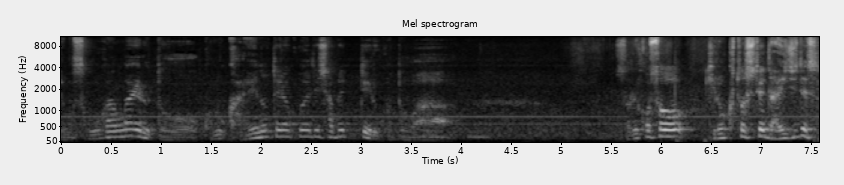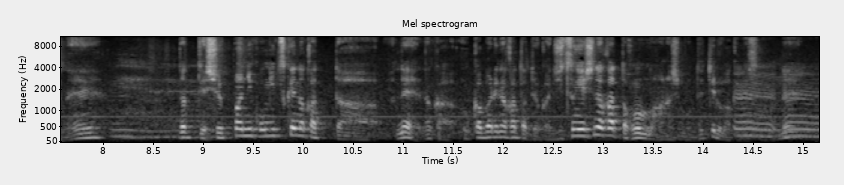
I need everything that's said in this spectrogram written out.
でもそう考えるとこのカレーの寺子屋で喋っていることはそれこそ記録として大事ですね。だって出版にこぎつけなかったねなんか浮かばれなかったというか実現しなかった本の話も出てるわけですもんね、うん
